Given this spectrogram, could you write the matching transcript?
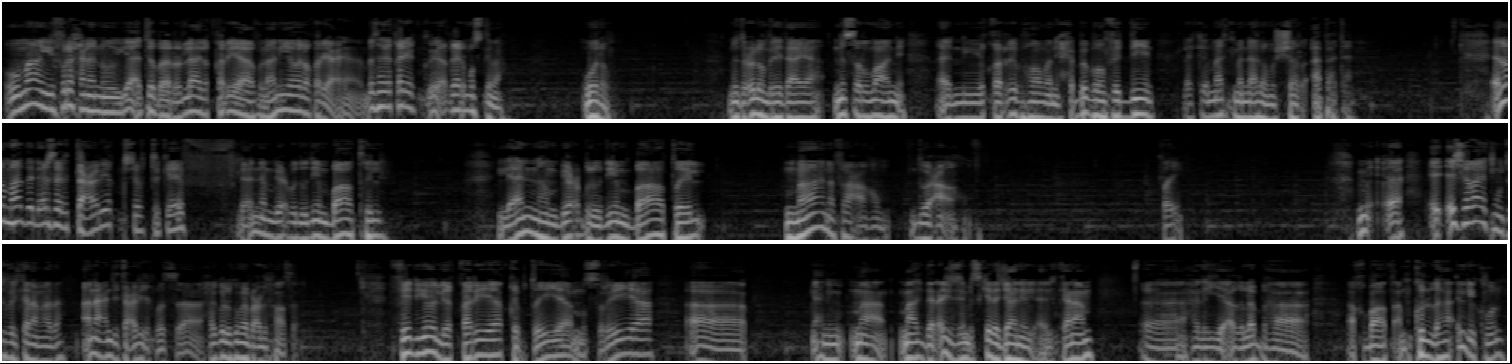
وما يفرحنا إنه ضرر لا لقرية فلانية ولا قرية بس هذه قرية غير مسلمة ولو ندعو لهم بالهداية نسأل الله ان أن يقربهم أن يحببهم في الدين لكن ما نتمنى لهم الشر ابدا. المهم هذا اللي أرسل التعليق شفت كيف؟ لأنهم بيعبدوا دين باطل لأنهم بيعبدوا دين باطل ما نفعهم دعائهم. طيب آه، إيش رايكم أنتم في الكلام هذا؟ أنا عندي تعليق بس آه، حقول لكم بعد الفاصل. فيديو لقرية قبطية مصرية آه يعني ما ما أقدر أجزم بس كذا جاني الكلام. آه هل هي أغلبها أقباط أم كلها؟ اللي يكون.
